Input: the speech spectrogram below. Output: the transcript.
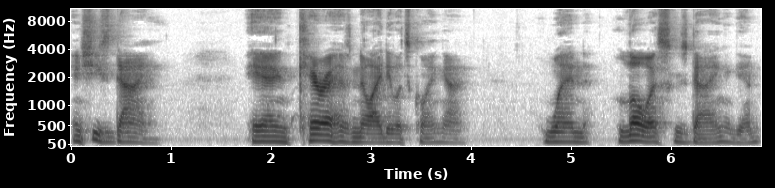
and she's dying. And Kara has no idea what's going on. When Lois, who's dying again,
